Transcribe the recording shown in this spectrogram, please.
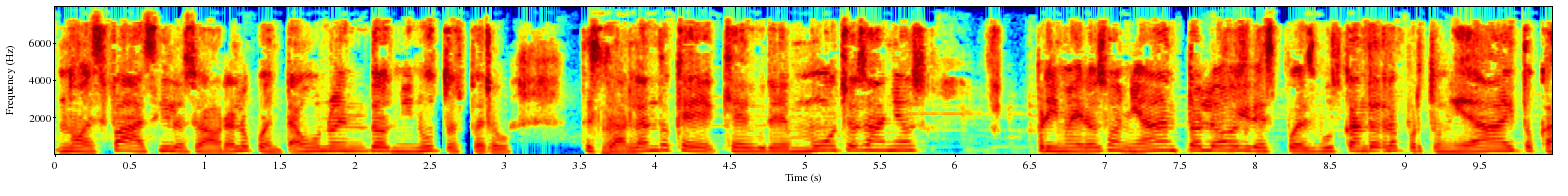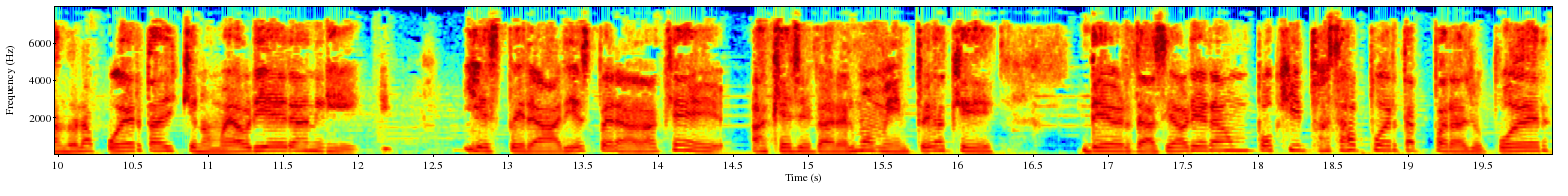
no es fácil o sea ahora lo cuenta uno en dos minutos pero te estoy Claro. hablando que, que duré muchos años primero soñándolo y después buscando la oportunidad y tocando la puerta y que no me abrieran y, y- y esperar y esperar a que a que llegara el momento y a que de verdad se abriera un poquito esa puerta para yo poder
